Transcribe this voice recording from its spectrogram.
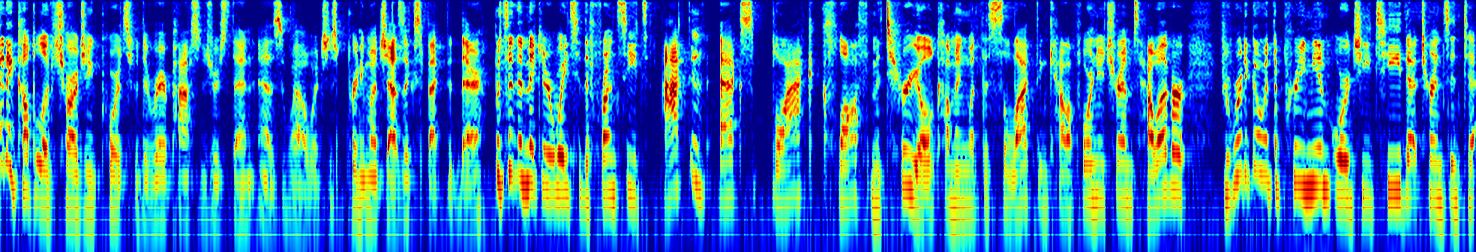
and a couple of charging ports for the rear passengers then as well, which is pretty much as expected there. But to then make your way to the front seats, Active X black cloth material coming with the Select and California trims. However, if you were to go with the Premium or GT, that turns into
